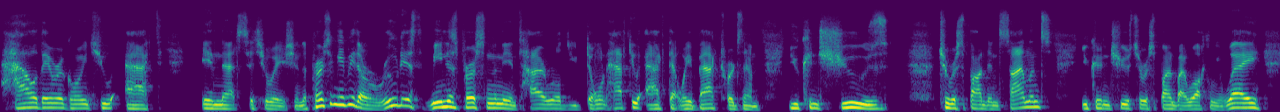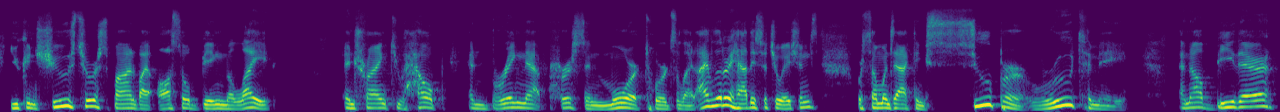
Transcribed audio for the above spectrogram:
how they were going to act in that situation. The person can be the rudest, meanest person in the entire world. You don't have to act that way back towards them. You can choose to respond in silence. You can choose to respond by walking away. You can choose to respond by also being the light and trying to help and bring that person more towards the light. I've literally had these situations where someone's acting super rude to me and I'll be there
